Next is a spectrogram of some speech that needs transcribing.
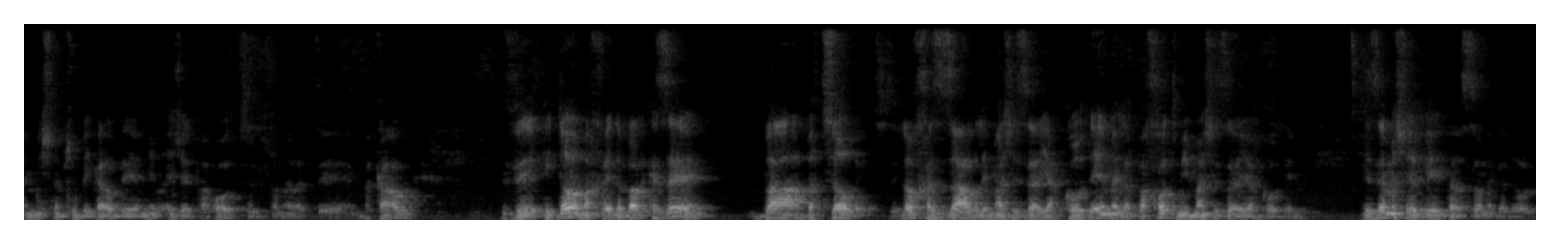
הם השתמשו בעיקר במרעה של פרות, זאת אומרת בקר, ופתאום אחרי דבר כזה באה בצורת, זה לא חזר למה שזה היה קודם, אלא פחות ממה שזה היה קודם, וזה מה שהביא את האסון הגדול.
